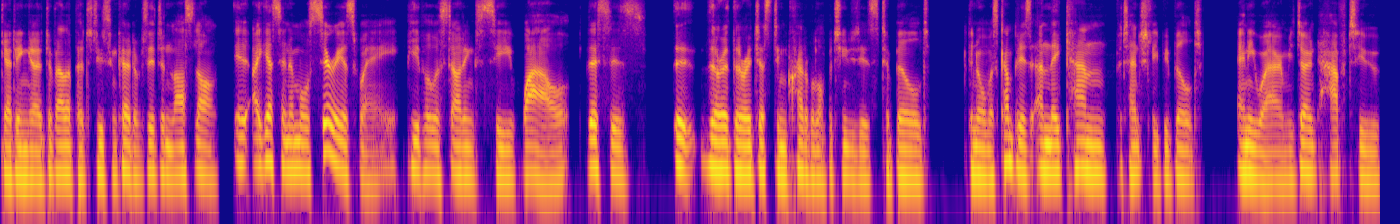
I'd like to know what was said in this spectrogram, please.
getting a developer to do some code. Obviously, it didn't last long. It, I guess in a more serious way, people were starting to see, wow, this is uh, there. There are just incredible opportunities to build enormous companies, and they can potentially be built anywhere and we don't have to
